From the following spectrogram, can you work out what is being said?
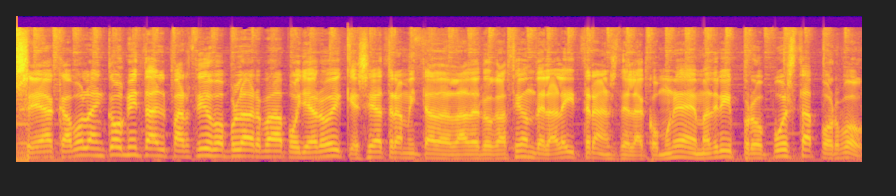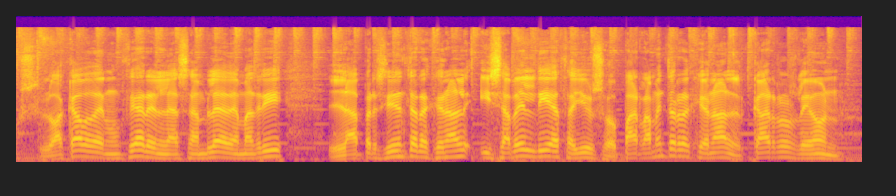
Se acabó la incógnita. El Partido Popular va a apoyar hoy que sea tramitada la derogación de la ley trans de la Comunidad de Madrid propuesta por Vox. Lo acaba de anunciar en la Asamblea de Madrid la presidenta regional Isabel Díaz Ayuso. Parlamento Regional, Carlos León.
